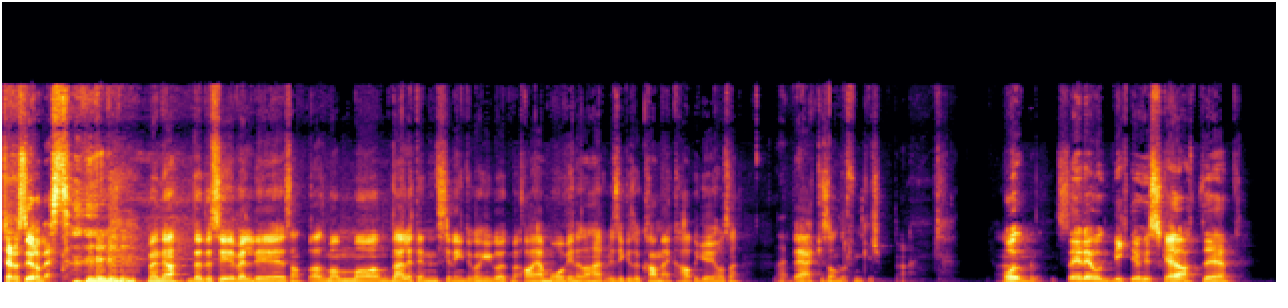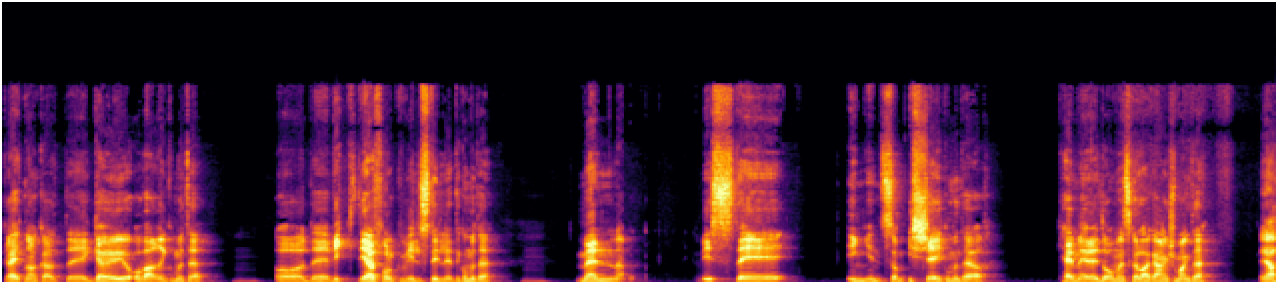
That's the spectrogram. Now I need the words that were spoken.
Kjellerstyret er best. Men ja, det du sier, er veldig sant. Altså, man må, det er litt en innstilling. Du kan ikke gå ut med 'Å, jeg må vinne den her, hvis ikke så kan jeg ikke ha det gøy. Nei. Det er ikke sånn det funker. Og Um, så er det jo viktig å huske at det er greit nok at det er gøy å være i komité, Mm. og det er viktig at folk vil stille til komité, mm. men hvis det er ingen som ikke er i komiteer, hvem er det da vi skal lage arrangement til? Ja,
